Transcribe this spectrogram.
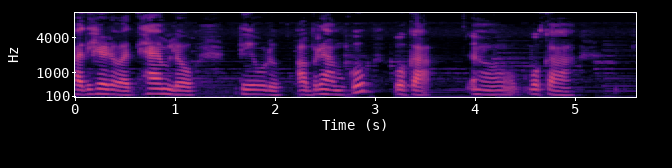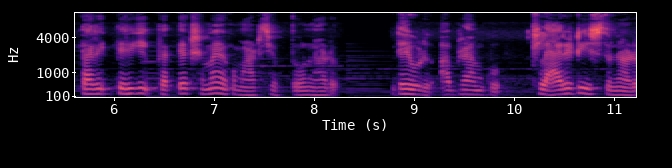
పదిహేడవ అధ్యాయంలో దేవుడు అబ్రామ్కు ఒక ఒక తరి తిరిగి ప్రత్యక్షమై ఒక మాట చెప్తూ ఉన్నాడు. దేవుడు అబ్రాహాంకు క్లారిటీ ఇస్తున్నాడు.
